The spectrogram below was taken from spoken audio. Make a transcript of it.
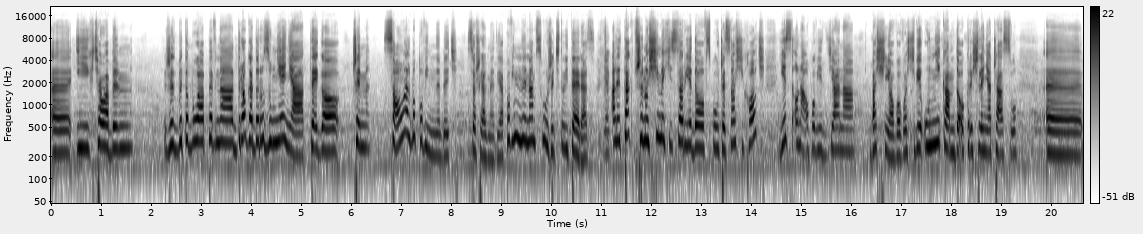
e, i chciałabym, żeby to była pewna droga do rozumienia tego, czym są albo powinny być social media. Powinny nam służyć tu i teraz. Ale tak przenosimy historię do współczesności, choć jest ona opowiedziana baśniowo. Właściwie unikam do określenia czasu. E,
